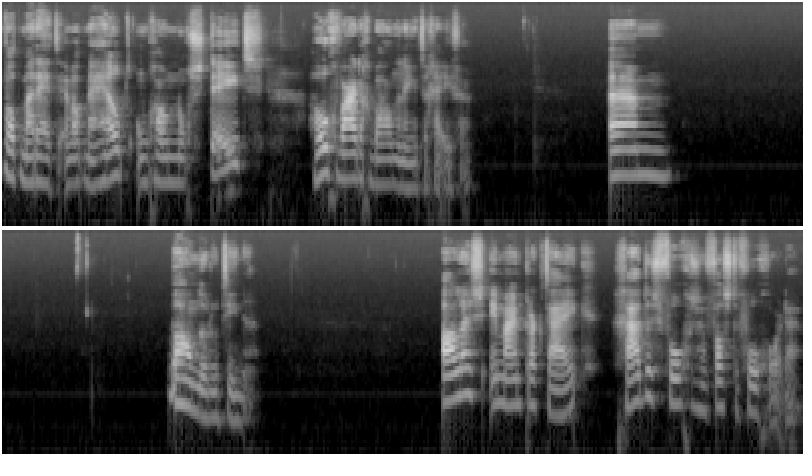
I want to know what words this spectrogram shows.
wat me redt en wat me helpt om gewoon nog steeds hoogwaardige behandelingen te geven. Um, behandelroutine. Alles in mijn praktijk gaat dus volgens een vaste volgorde.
